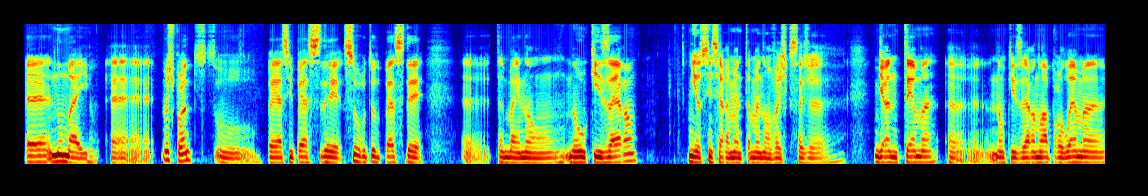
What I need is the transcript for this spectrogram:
uh, no meio. Uh, mas pronto, o PS e o PSD, sobretudo o PSD, uh, eh, também não, não o quiseram. E eu sinceramente também não vejo que seja grande tema. não quiseram, não há problema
